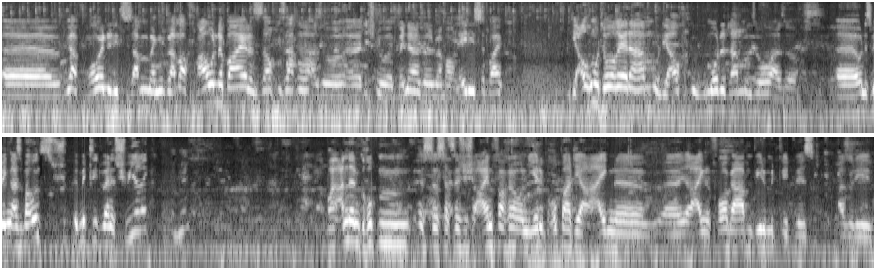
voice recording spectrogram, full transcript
Äh, ja, Freunde, die zusammenhängen. Wir haben auch Frauen dabei, das ist auch die Sache. Also äh, nicht nur Männer, sondern wir haben auch Ladies dabei, die auch Motorräder haben und die auch gemoddet haben und so. Also, äh, und deswegen, also bei uns Mitglied werden ist schwierig. bei anderen Gruppen ist das tatsächlich einfacher und jede Gruppe hat ihre, eigene, äh, ihre eigenen Vorgaben, wie du Mitglied bist. Also die,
